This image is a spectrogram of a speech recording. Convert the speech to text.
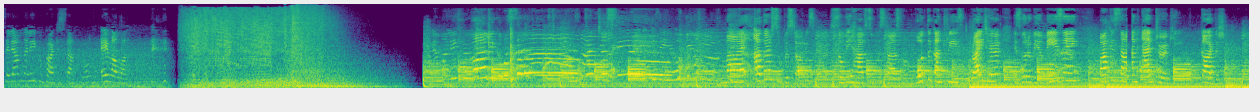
Assalamualaikum, Pakistan. Eyvallah. My other superstars here. So we have superstars from both the countries right here. It's going to be amazing. Pakistan and Turkey. Kardashian.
